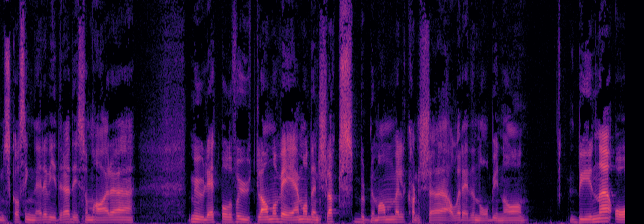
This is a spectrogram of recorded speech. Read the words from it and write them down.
ønske å signere videre, de som har mulighet både for utland og VM og den slags, burde man vel kanskje allerede nå begynne å begynne å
